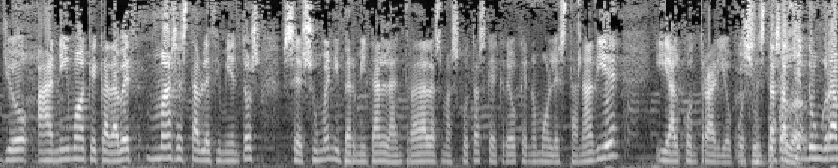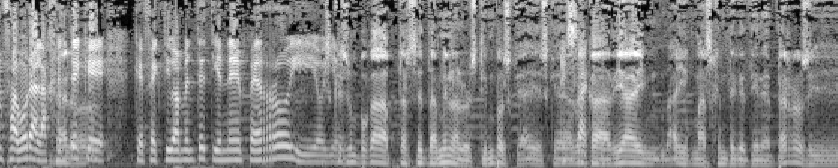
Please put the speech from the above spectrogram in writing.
yo animo a que cada vez más establecimientos se sumen y permitan la entrada a las mascotas, que creo que no molesta a nadie. Y al contrario, pues Es estás haciendo un gran favor a la gente Claro. que, que efectivamente tiene perro y, oye, Es que es un poco adaptarse también a los tiempos que hay. Es que ahora cada día hay, hay más gente que tiene perros y,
